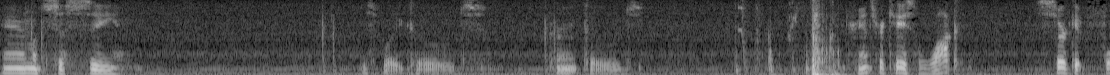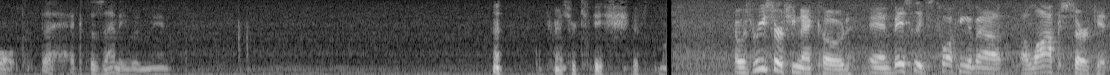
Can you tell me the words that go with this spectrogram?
And let's just see. Display codes. Current codes. Transfer case lock circuit fault. What the heck does that even mean? transfer case shift. I was researching that code, and basically it's talking about a lock circuit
